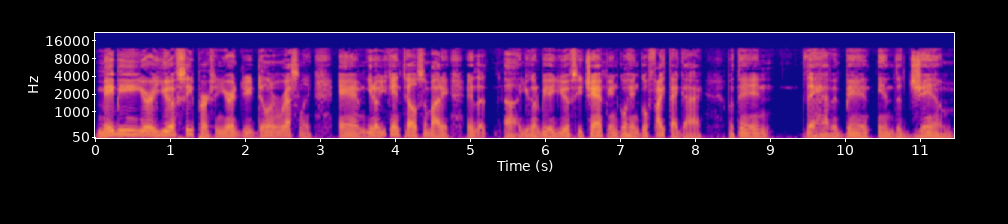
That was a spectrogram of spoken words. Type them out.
Maybe you're a UFC person, you're dealing with wrestling, and you know you can't tell somebody hey, uh, you're going to be a UFC champion, go ahead and go fight that guy, but then they haven't been in the gym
